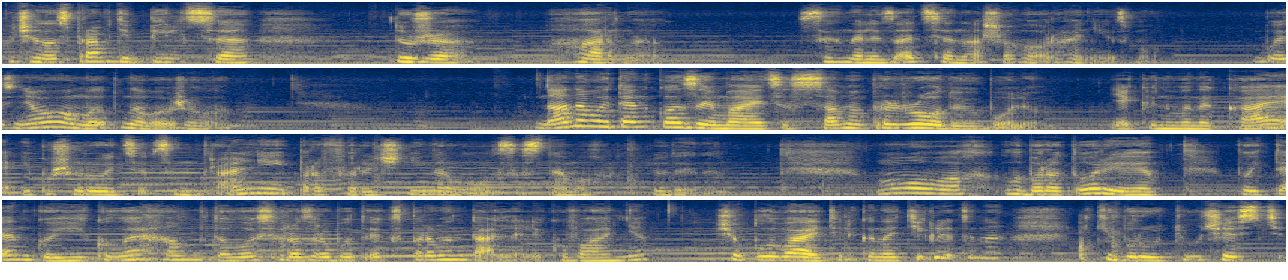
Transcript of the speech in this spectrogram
Хоча насправді біль це дуже гарна сигналізація нашого організму. Без нього ми б не вижили. Нана Войтенко займається саме природою болю, як він виникає і поширюється в центральній і периферичній нервових системах людини. В умовах лабораторії Войтенко і її колегам вдалося розробити експериментальне лікування, що впливає тільки на ті клітини, які беруть участь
